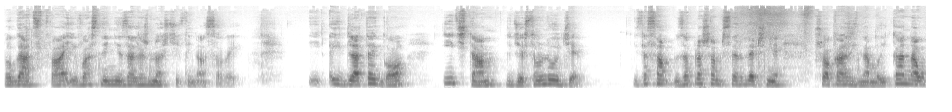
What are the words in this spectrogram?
bogactwa i własnej niezależności finansowej. I, i dlatego idź tam, gdzie są ludzie. I zapraszam serdecznie przy okazji na mój kanał.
